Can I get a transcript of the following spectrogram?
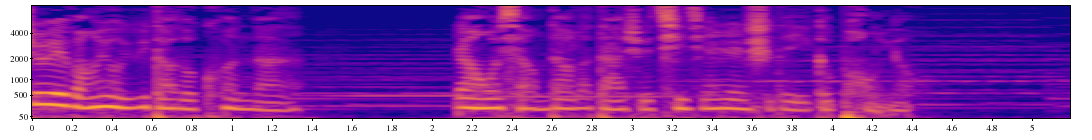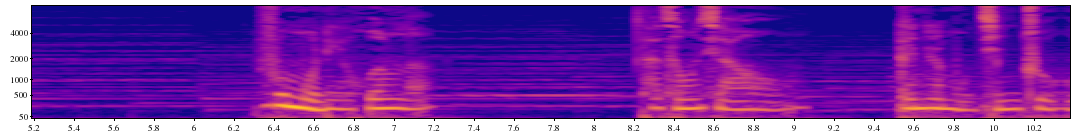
这位网友遇到的困难，让我想到了大学期间认识的一个朋友。父母离婚了，他从小跟着母亲住。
